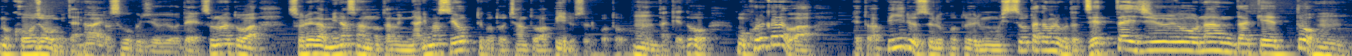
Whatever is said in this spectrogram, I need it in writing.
の向上みたいなことがすごく重要で、その後は、それが皆さんのためになりますよってことをちゃんとアピールすることだけど、もうこれからは、えっと、アピールすることよりも質を高めることは絶対重要なんだけど、うん。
